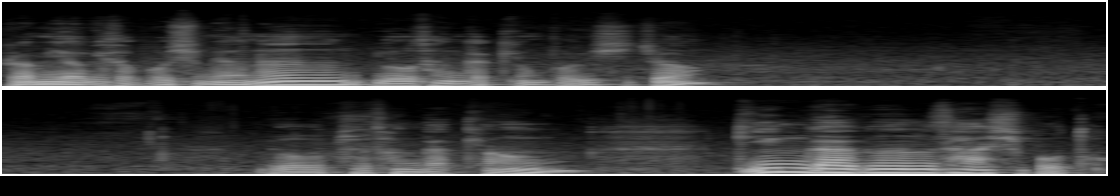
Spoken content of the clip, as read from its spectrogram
그럼 여기서 보시면은 요 삼각형 보이시죠? 요 두 삼각형 낀 각은 45도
